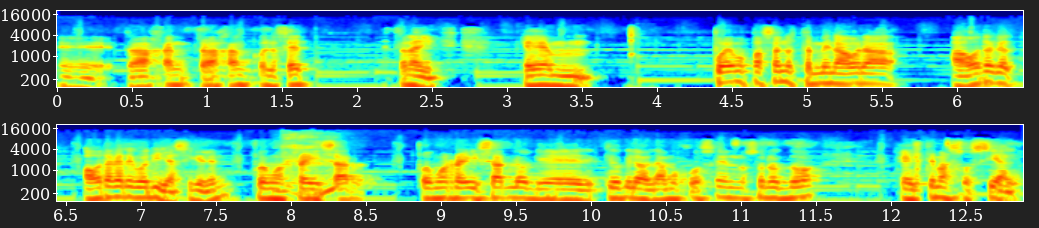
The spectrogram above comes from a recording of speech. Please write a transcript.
eh, trabajan, trabajan con la FED, están ahí. Em, podemos pasarnos también ahora a otra, a otra categoría, si quieren. Podemos revisar, podemos revisar lo que creo que lo hablamos José nosotros dos, el tema social,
